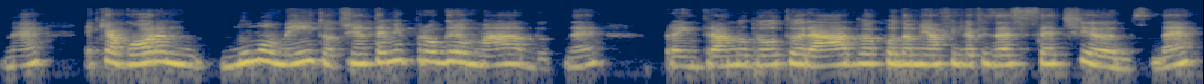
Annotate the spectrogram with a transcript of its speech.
né? É que agora, no momento, eu tinha até me programado, né? Para entrar no doutorado quando a minha filha fizesse sete anos, né?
